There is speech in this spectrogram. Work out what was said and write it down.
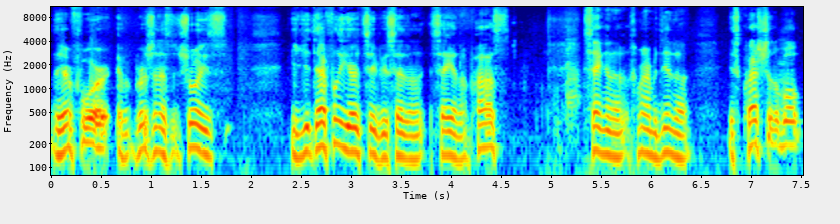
therefore, if a person has a choice, you definitely yotze if you say, say a pas, saying in a Medina is questionable.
